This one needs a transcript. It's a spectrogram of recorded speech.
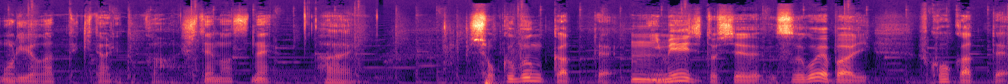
盛り上がってきたりとかしてますね。はい、食文化ってうん。イメージとしてすごいやっぱり福岡って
